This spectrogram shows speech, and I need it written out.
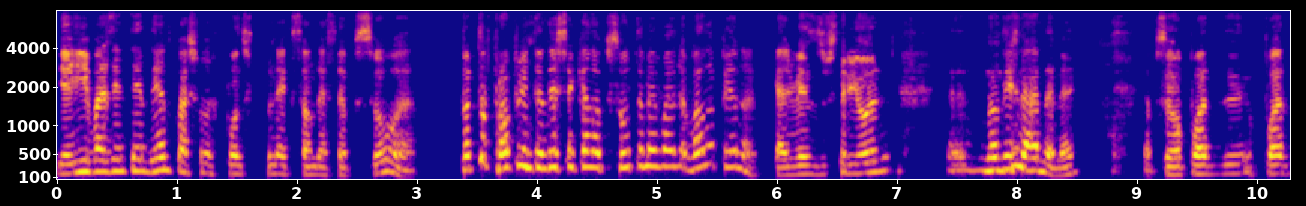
E aí vais entendendo quais são os pontos de conexão dessa pessoa para tu próprio entender se aquela pessoa também vale, vale a pena. Porque às vezes o exterior eh, não diz nada, né? A pessoa pode, pode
